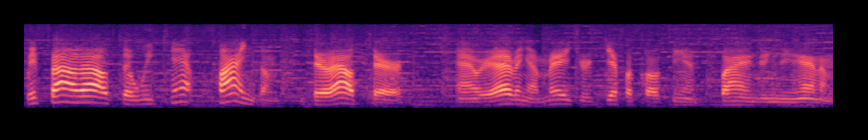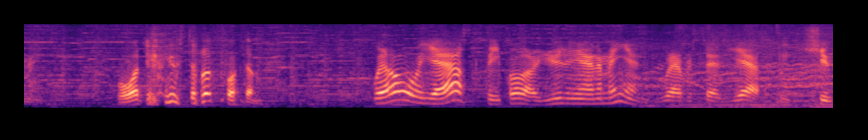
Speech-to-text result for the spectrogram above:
We found out that we can't find them. They're out there, and we're having a major difficulty in finding the enemy. Well, what do you use to look for them? Well, we ask people, are you the enemy? And whoever says yes, we shoot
